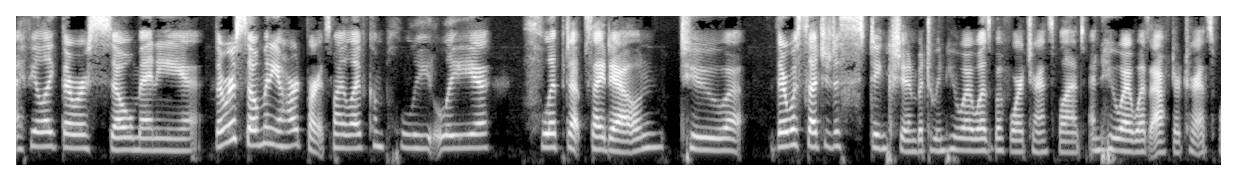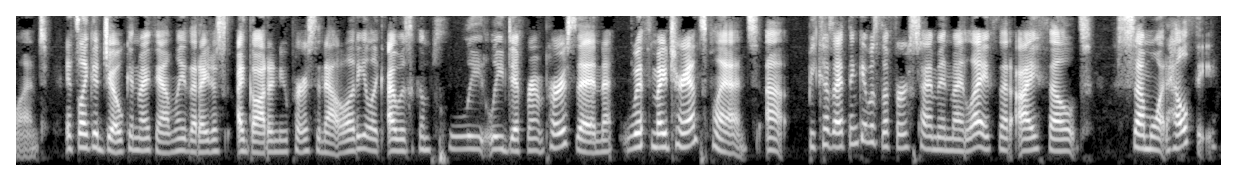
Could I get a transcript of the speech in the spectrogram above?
I feel like there were so many there were so many hard parts. My life completely flipped upside down to there was such a distinction between who I was before transplant and who I was after transplant. It's like a joke in my family that I just I got a new personality. Like I was a completely different person with my transplant. Uh, because I think it was the first time in my life that I felt somewhat healthy.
